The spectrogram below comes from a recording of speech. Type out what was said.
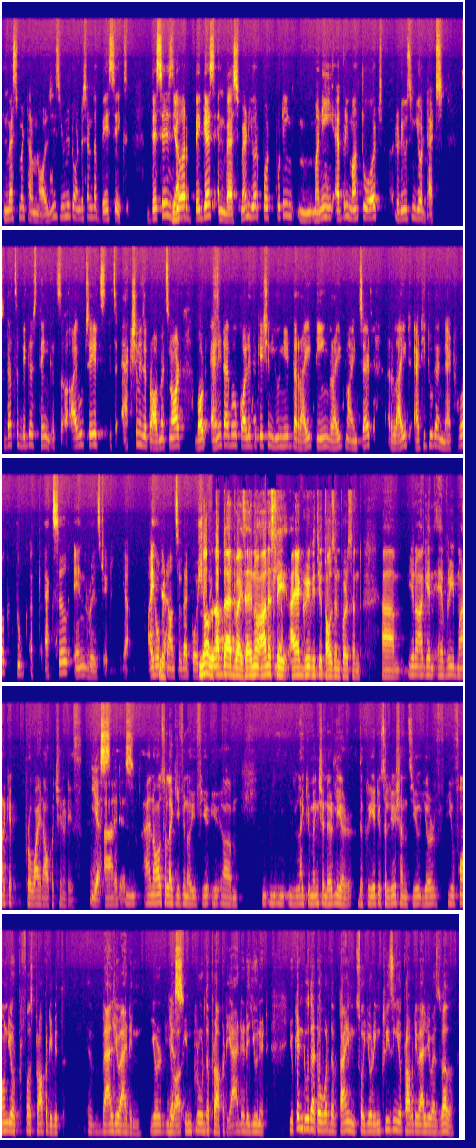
investment terminologies. You need to understand the basics. This is yep. your biggest investment. You're put, putting money every month towards reducing your debts so that's the biggest thing it's i would say it's it's action is a problem it's not about any type of qualification you need the right team right mindset right attitude and network to excel in real estate yeah I hope Yeah. it answered that question. No, love the advice. I know honestly, I agree with you thousand percent. Um, you know, again, every market provide opportunities. Yes, and, it is. and also like if you know if you, you um like you mentioned earlier the creative solutions you you're you found your first property with value adding you're you Yes. improved the property added a unit. You can do that over the time so you're increasing your property value as well.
